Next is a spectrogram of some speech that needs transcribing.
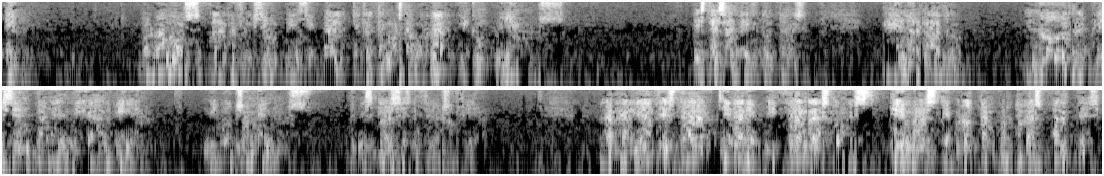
Bien, volvamos a la reflexión principal que tratamos de abordar y concluyamos. Estas anécdotas que he narrado no representan el día a día, ni mucho menos de mis clases de filosofía. La realidad está llena de pizarras con esquemas que brotan por todas partes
